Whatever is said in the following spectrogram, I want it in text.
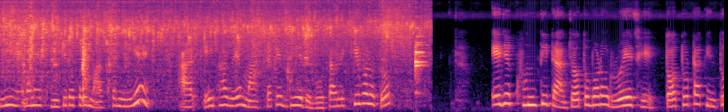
নিয়ে মানে খুন্তির ওপরে মাছটা নিয়ে আর এইভাবে মাছটাকে দিয়ে দেবো। তাহলে কী বলো তো এই যে খুন্তিটা যত বড় রয়েছে, ততটা কিন্তু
